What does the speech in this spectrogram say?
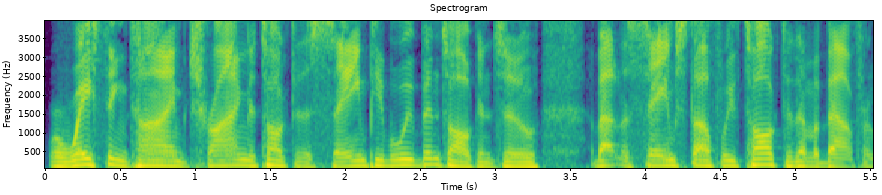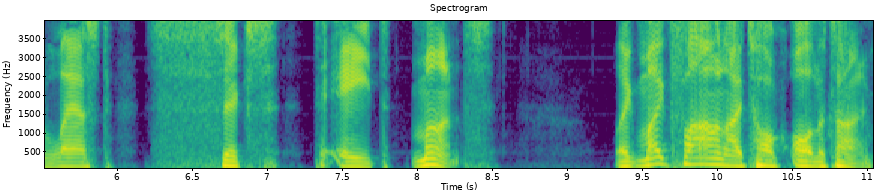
We're wasting time trying to talk to the same people we've been talking to about the same stuff we've talked to them about for the last six to eight months. Like Mike File and I talk all the time.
